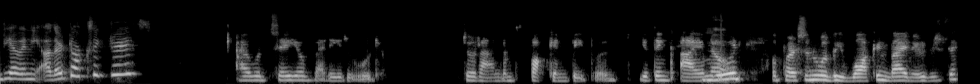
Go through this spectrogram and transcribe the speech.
Do you have any other toxic traits? I would say you're very rude to random fucking people. You think I am No. rude? A person will be walking by and you'll be say,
